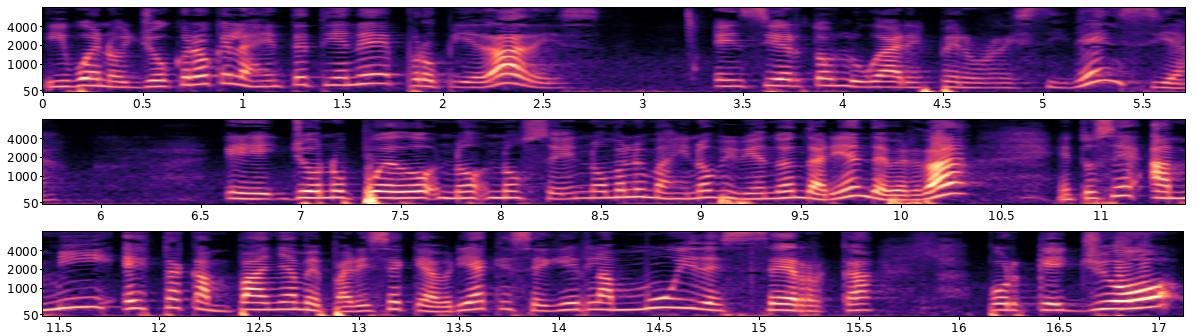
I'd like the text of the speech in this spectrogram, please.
Y bueno, yo creo que la gente tiene propiedades en ciertos lugares, pero residencia, eh, yo no puedo, no, no sé, no me lo imagino viviendo en Darien, de verdad. Entonces, a mí esta campaña me parece que habría que seguirla muy de cerca, porque yo,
